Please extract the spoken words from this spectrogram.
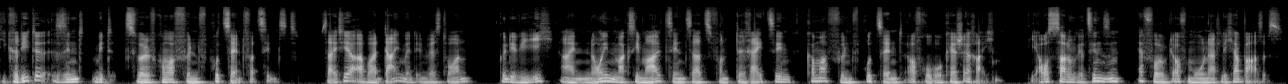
Die Kredite sind mit 12,5 Prozent verzinst. Seid ihr aber Diamond-Investoren, könnt ihr wie ich einen neuen Maximalzinssatz von 13,5 Prozent auf Robocash erreichen. Die Auszahlung der Zinsen erfolgt auf monatlicher Basis.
